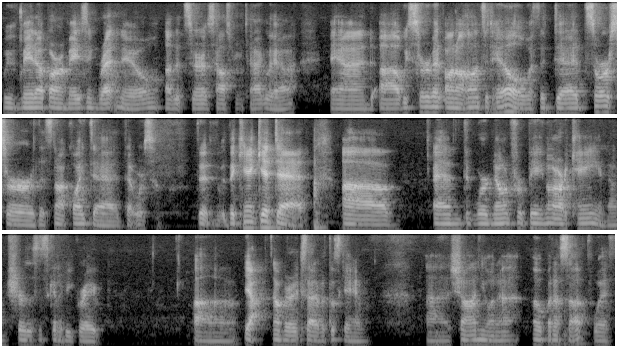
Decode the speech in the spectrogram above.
We've made up our amazing retinue of at Sarah's House Taglia, and uh, we serve it on a haunted hill with a dead sorcerer that's not quite dead, that we're that they can't get dead. Um, and we're known for being arcane. I'm sure this is going to be great. Uh, yeah, I'm very excited about this game. Uh, Sean, you want to open us up with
